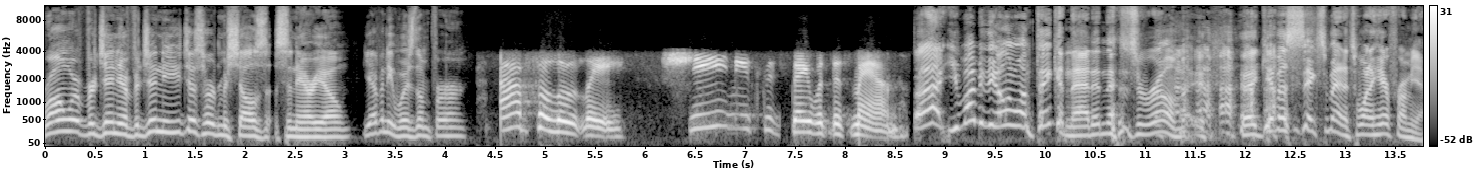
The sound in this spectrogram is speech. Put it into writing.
Wrong with Virginia. Virginia, you just heard Michelle's scenario. You have any wisdom for her? Absolutely. She needs to stay with this man. Uh, you might be the only one thinking that in this room. Uh, give us six minutes. Want to hear from you.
